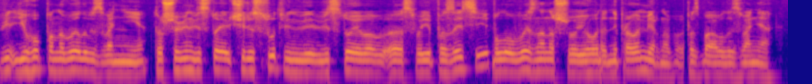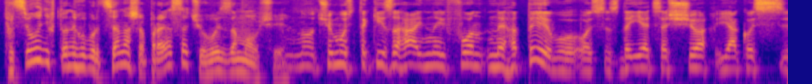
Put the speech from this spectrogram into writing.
його поновили в званні, то що він відстояв через суд, він відстоював е, свої позиції. Поліції. Було визнано, що його неправомірно позбавили звання. Про цього ніхто не говорить. Це наша преса чогось замовчує. Ну чомусь такий загальний фон негативу. Ось здається, що якось е,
